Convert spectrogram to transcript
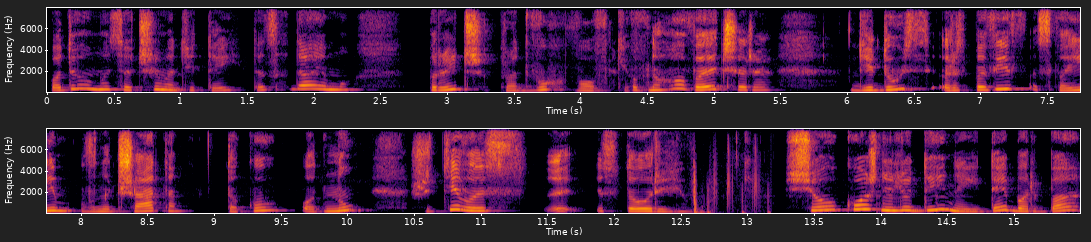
подивимося очима дітей та згадаємо притчу про двох вовків. Одного вечора дідусь розповів своїм внучатам таку одну життєву е, історію, що у кожній людини йде боротьба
